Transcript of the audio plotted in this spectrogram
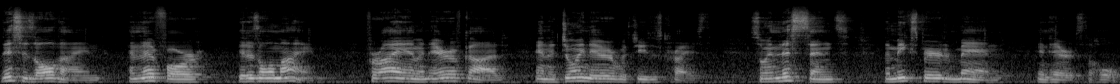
this is all thine, and therefore it is all mine. For I am an heir of God, and a joint heir with Jesus Christ. So, in this sense, the meek spirited man inherits the whole.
